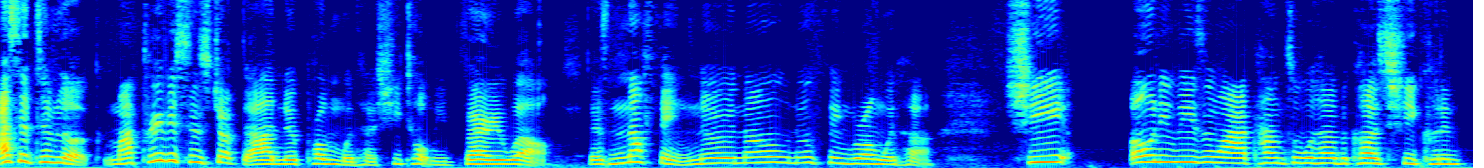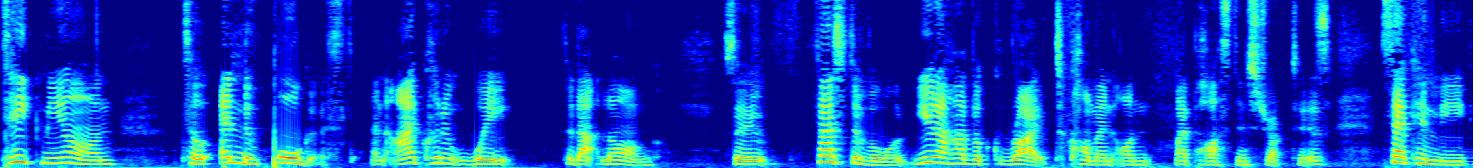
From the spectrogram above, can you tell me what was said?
I said to him, Look, my previous instructor, I had no problem with her. She taught me very well. There's nothing, no, no, nothing wrong with her. She, only reason why I cancelled with her because she couldn't take me on till end of August, and I couldn't wait for that long. So, first of all, you don't have a right to comment on my past instructors. Secondly,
